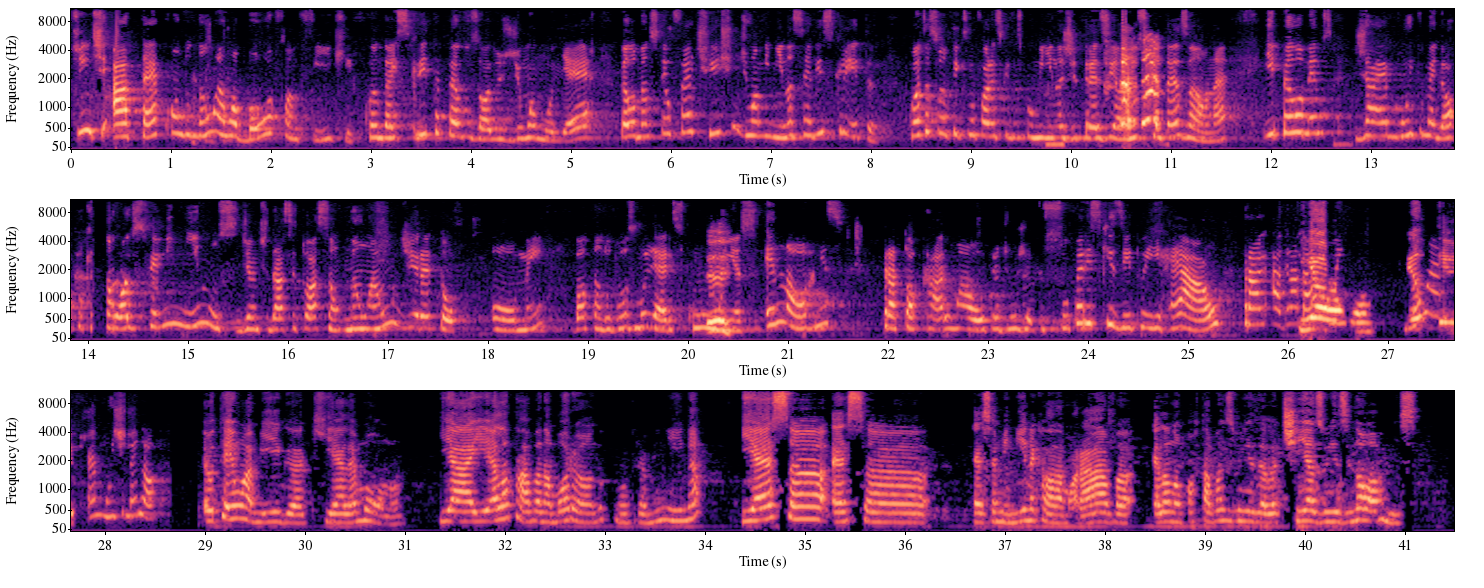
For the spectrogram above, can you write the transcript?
Gente, até quando não é uma boa fanfic, quando é escrita pelos olhos de uma mulher, pelo menos tem o fetiche de uma menina sendo escrita. Quantas fanfics não foram escritas por meninas de 13 anos com tesão, né? E pelo menos já é muito melhor porque são olhos femininos diante da situação. Não é um diretor homem botando duas mulheres com unhas enormes para tocar uma outra de um jeito super esquisito e irreal para agradar. Yo, meu é, Deus. É muito melhor eu tenho uma amiga que ela é mono. E aí ela tava namorando com outra menina. E essa essa essa menina que ela namorava, ela não cortava as unhas, ela tinha as unhas enormes.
